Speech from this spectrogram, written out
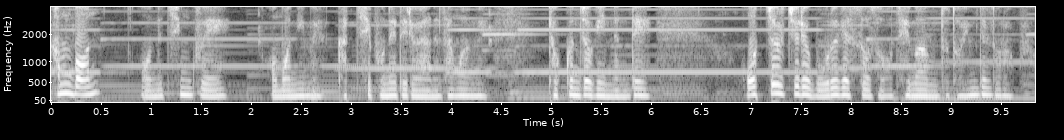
한 번 어느 친구의 어머님을 같이 보내드려야 하는 상황을 겪은 적이 있는데 어쩔 줄을 모르겠어서 제 마음도 더 힘들더라고요.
